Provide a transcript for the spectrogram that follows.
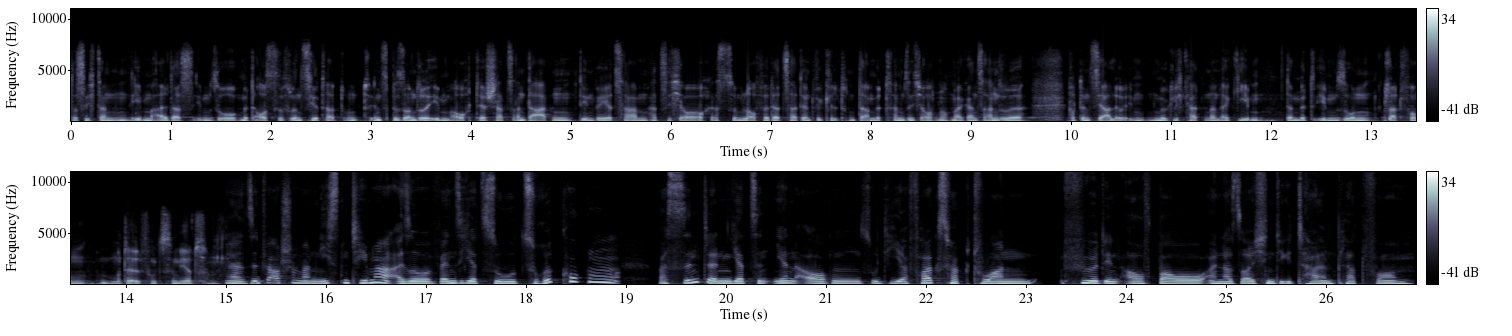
dass sich dann eben all das eben so mit ausdifferenziert hat. Und insbesondere eben auch der Schatz an Daten, den wir jetzt haben, hat sich auch erst so im Laufe der Zeit entwickelt. Und damit haben sich auch nochmal ganz andere Potenziale, eben Möglichkeiten dann ergeben, damit eben so ein Plattformmodell funktioniert. Ja, sind wir auch schon beim nächsten Thema. Also wenn Sie jetzt so zurückgucken, was sind denn jetzt in Ihren Augen so die Erfolgsfaktoren für den Aufbau einer solchen digitalen Plattform?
